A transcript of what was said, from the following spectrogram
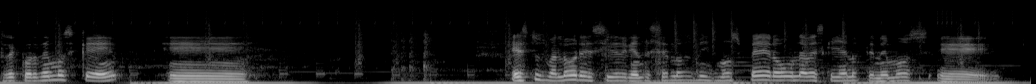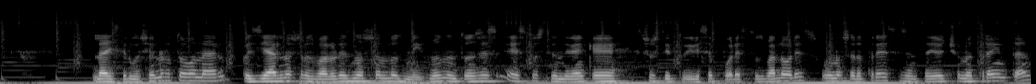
recordemos que eh, estos valores sí deberían de ser los mismos, pero una vez que ya no tenemos eh, la distribución ortogonal, pues ya nuestros valores no son los mismos, entonces estos tendrían que sustituirse por estos valores, 103, 68, 130.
